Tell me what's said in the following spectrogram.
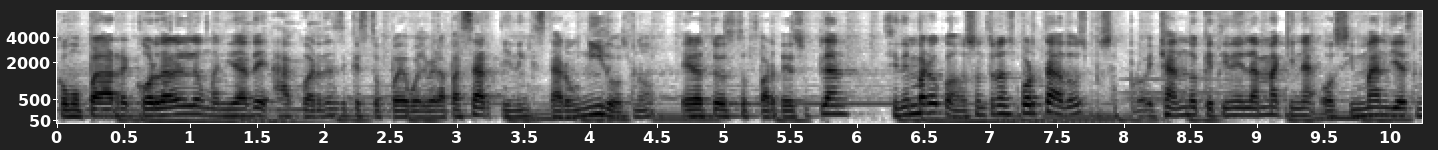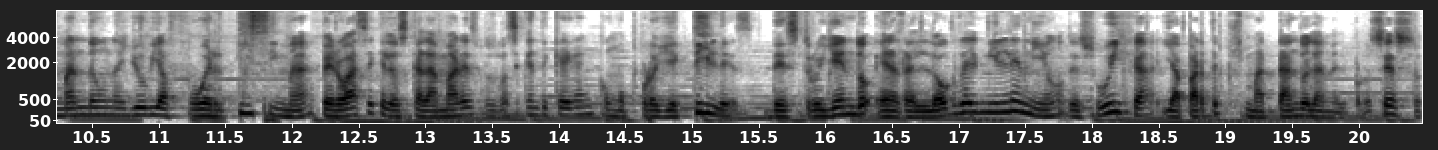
como para recordarle a la humanidad de acuérdense que esto puede volver a pasar, tienen que estar unidos, ¿no? Era todo esto parte de su plan. Sin embargo, cuando son transportados, pues aprovechando que tiene la máquina, Ozymandias manda una lluvia fuertísima, pero hace que los calamares, pues básicamente caigan como proyectiles, destruyendo el reloj del milenio de su hija y aparte, pues matándola en el proceso.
